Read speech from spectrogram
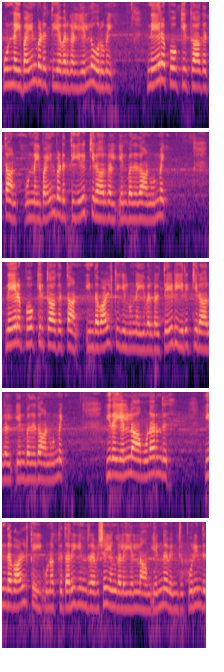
உன்னை பயன்படுத்தியவர்கள் எல்லோருமே நேரப்போக்கிற்காகத்தான் உன்னை பயன்படுத்தி இருக்கிறார்கள் என்பதுதான் உண்மை. நேரப்போக்கிற்காகத்தான் இந்த வாழ்க்கையில் உன்னை இவர்கள் தேடி இருக்கிறார்கள் என்பதுதான் உண்மை. இதையெல்லாம் உணர்ந்து இந்த வாழ்க்கை உனக்கு தருகின்ற விஷயங்களை எல்லாம் என்னவென்று புரிந்து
